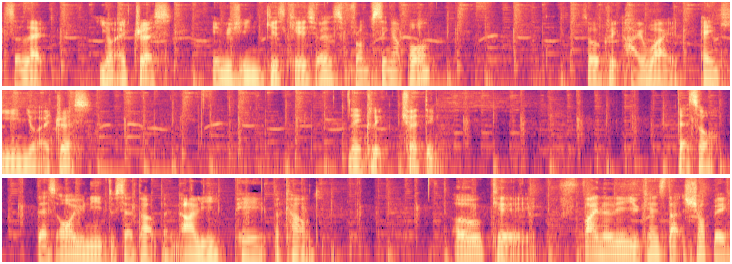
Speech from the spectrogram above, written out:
select your address, in which in this case you're from Singapore. So click Hawaii and key in your address. Then click chatting. That's all. That's all you need to set up an Alipay account. Okay finally you can start shopping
